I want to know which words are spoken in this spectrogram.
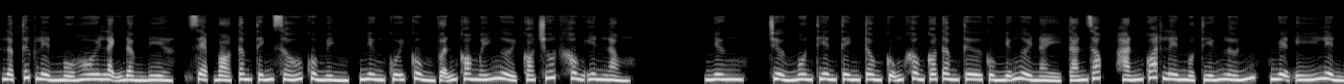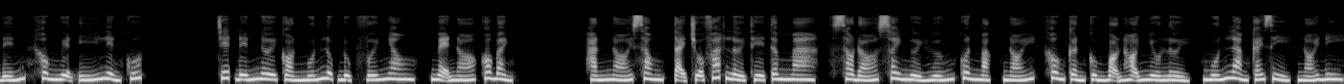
lập tức liền mồ hôi lạnh đầm đìa, dẹp bỏ tâm tính xấu của mình, nhưng cuối cùng vẫn có mấy người có chút không yên lòng. Nhưng, trưởng môn thiên tinh tông cũng không có tâm tư cùng những người này tán dóc, hắn quát lên một tiếng lớn, nguyện ý liền đến, không nguyện ý liền cút. Chết đến nơi còn muốn lục đục với nhau, mẹ nó có bệnh. Hắn nói xong, tại chỗ phát lời thề tâm ma, sau đó xoay người hướng quân mặc nói, không cần cùng bọn họ nhiều lời, muốn làm cái gì, nói đi.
